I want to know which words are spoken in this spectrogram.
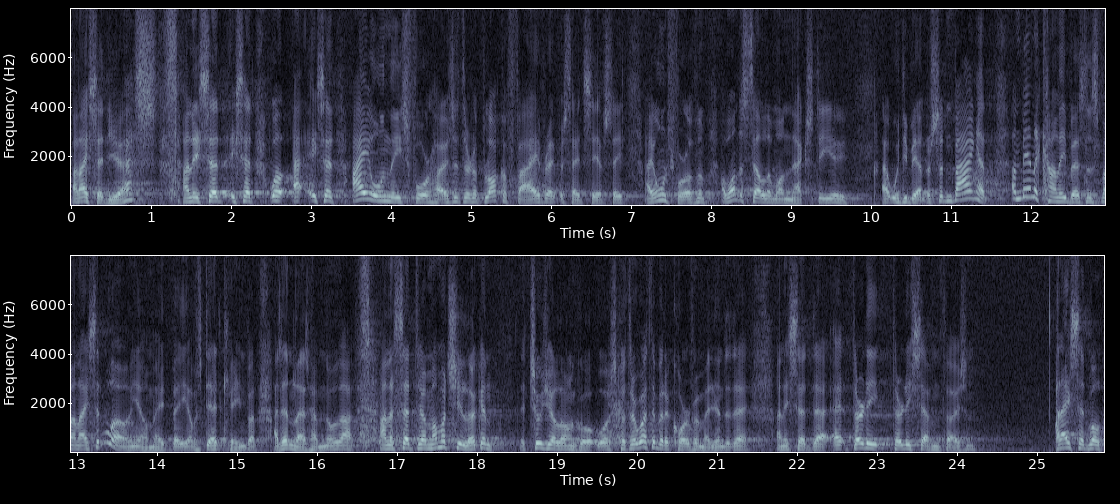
And I said, Yes. And he said, he said Well, I, he said, I own these four houses. They're a block of five right beside CFC. I own four of them. I want to sell the one next to you. Uh, would you be interested in buying it? And being a canny businessman, I said, Well, you know, might be. I was dead keen, but I didn't let him know that. And I said to him, How much are you looking? It shows you how long ago it was, because they're worth about a quarter of a million today. And he said, uh, 30, 37,000. And I said, Well,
